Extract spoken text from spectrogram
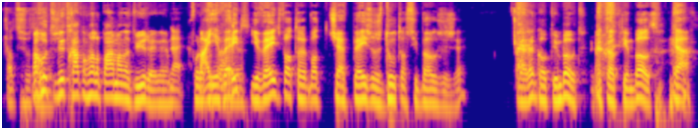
dat is wat Maar goed, anders. dit gaat nog wel een paar maanden duren. Nee, maar je daar, weet, je weet wat, er, wat Jeff Bezos doet als hij boos is, hè? Ja, dan koopt hij een boot. Dan koopt hij een boot. Ja.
